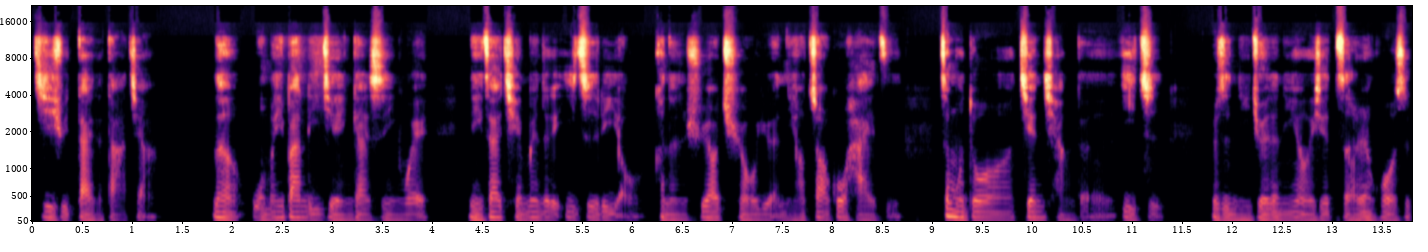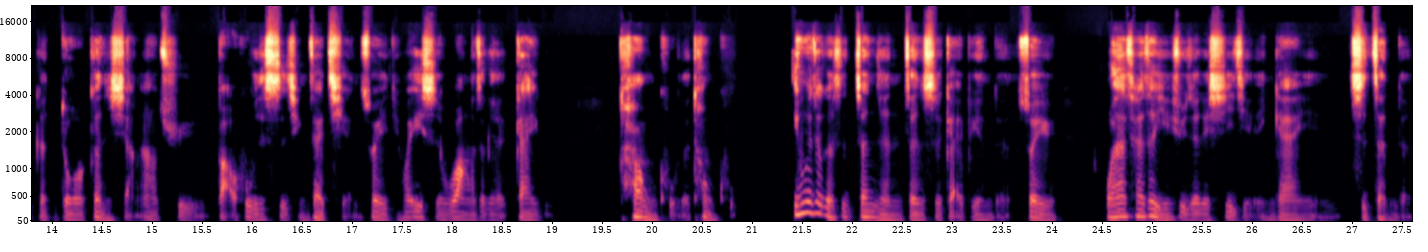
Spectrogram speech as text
继续带着大家？那我们一般理解，应该是因为你在前面这个意志力哦，可能需要求援，你要照顾孩子。这么多坚强的意志，就是你觉得你有一些责任，或者是更多更想要去保护的事情在前，所以你会一时忘了这个该痛苦的痛苦。因为这个是真人真事改编的，所以我在猜测，也许这个细节应该是真的，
